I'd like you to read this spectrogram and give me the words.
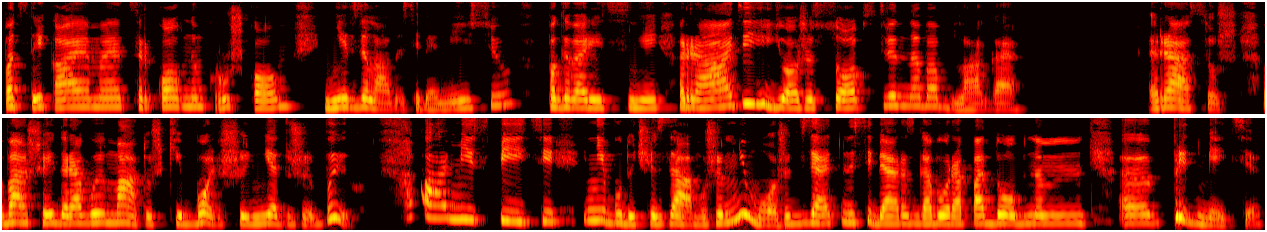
подстрекаемая церковным кружком, не взяла на себя миссию поговорить с ней ради ее же собственного блага. Раз уж вашей дорогой матушки больше нет в живых, а мисс Питти, не будучи замужем, не может взять на себя разговор о подобном э, предмете.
